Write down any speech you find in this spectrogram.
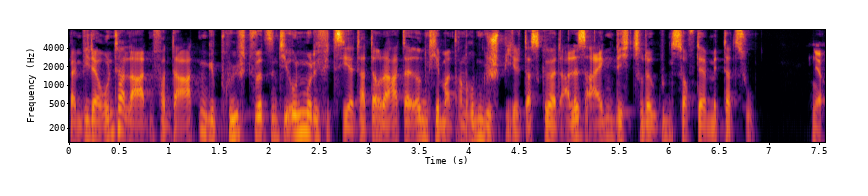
beim Wiederrunterladen von Daten geprüft wird, sind die unmodifiziert, hat da oder hat da irgendjemand dran rumgespielt. Das gehört alles eigentlich zu der guten Software mit dazu. Ja,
